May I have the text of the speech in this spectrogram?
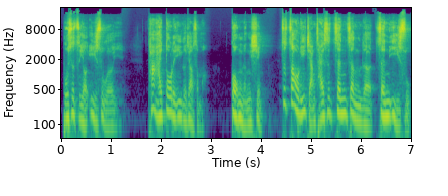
不是只有艺术而已，它还多了一个叫什么功能性？这照理讲才是真正的真艺术。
